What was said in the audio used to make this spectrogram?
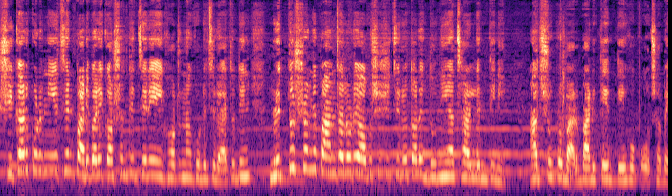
স্বীকার করে নিয়েছেন, পারিবারিক অশান্তির জেরে এই ঘটনা ঘটেছিল। এতদিন মৃত্যুর সঙ্গে পাঞ্জা লড়ে অবশেষে চিরতরে দুনিয়া ছাড়লেন তিনি। আজ শুক্রবার বাড়িতে দেহ পৌঁছাবে।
